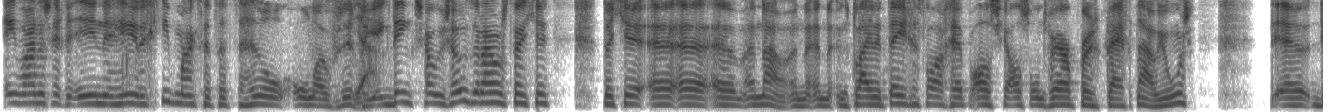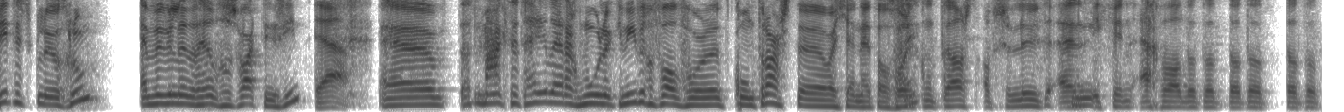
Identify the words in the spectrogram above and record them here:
Ik wou zeggen, in de hiërarchie maakt het het heel onoverzichtelijk. Ja. Ik denk sowieso trouwens dat je, dat je eh, eh, eh, nou, een, een, een kleine tegenslag hebt als je als ontwerper krijgt. Nou jongens, dit is de kleur groen. En we willen er heel veel zwart in zien. Ja, dat maakt het heel erg moeilijk. In ieder geval voor het contrast wat jij net al voor zei. het contrast, absoluut. En Mm. ik vind echt wel dat dat, dat, dat, dat, dat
